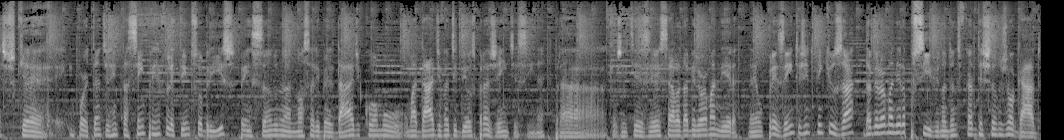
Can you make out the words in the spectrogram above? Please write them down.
acho que é importante a gente estar tá sempre refletindo sobre isso, pensando na nossa liberdade como uma dádiva de Deus pra gente, assim, né? Pra que a gente exerça ela da melhor maneira, né? O presente a gente tem que usar da melhor maneira possível, não adianta ficar deixando jogado.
